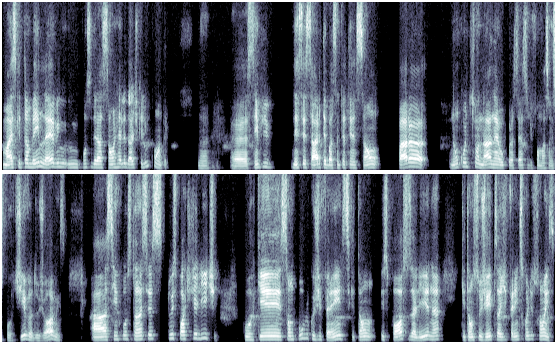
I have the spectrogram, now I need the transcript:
mas que também levem em consideração a realidade que ele encontra. Né? É sempre necessário ter bastante atenção para não condicionar né, o processo de formação esportiva dos jovens às circunstâncias do esporte de elite, porque são públicos diferentes que estão expostos ali, né, que estão sujeitos a diferentes condições,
